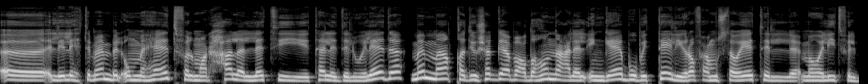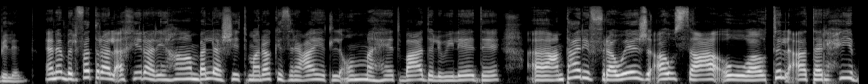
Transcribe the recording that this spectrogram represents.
آه، للاهتمام بالأمهات في المرحلة التي تلد الولادة مما قد يشجع بعضهن على الإنجاب وبالتالي رفع مستويات المواليد في البلاد. أنا بالفترة الأخيرة ريهام بلشت مراكز رعاية الأمهات بعد الولادة آه، عم تعرف رواج أوسع وتلقى ترحيب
